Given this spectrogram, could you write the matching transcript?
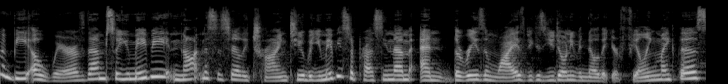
even be aware of them. So you may be not necessarily trying to, but you may be suppressing them. And the reason why is because you don't even know that you're feeling like this.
